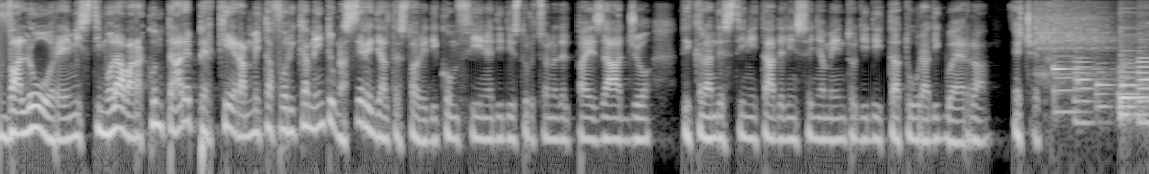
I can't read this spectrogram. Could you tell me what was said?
valore e mi stimolava a raccontare perché era metaforicamente una serie di altre storie di confine, di distruzione del paesaggio, di clandestinità dell'insegnamento, di dittatura, di guerra, eccetera.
